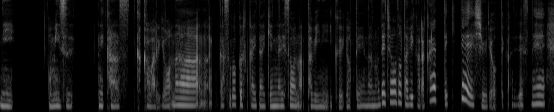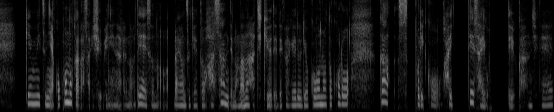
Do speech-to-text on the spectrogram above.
にお水に関す関わるようななんかすごく深い体験になりそうな旅に行く予定なのでちょうど旅から帰ってきて終了って感じですね。厳密には9日が最終日になるのでそのライオンズゲートを挟んでの789で出かける旅行のところがすっぽりこう入って最後っていう感じで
